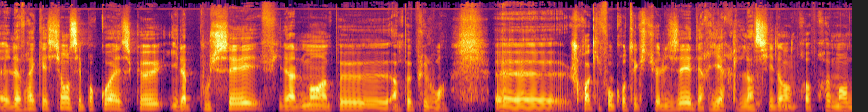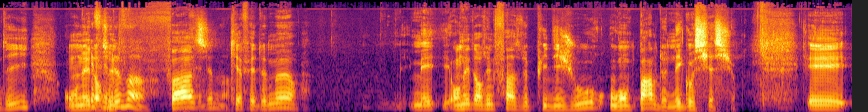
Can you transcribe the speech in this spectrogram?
Euh, la vraie question, c'est pourquoi est-ce qu'il a poussé finalement un peu, un peu plus loin? je crois qu'il faut contextualiser derrière l'incident proprement dit. On est dans une phase qui a fait de mort mais on est dans une phase depuis dix jours où on parle de négociation. Et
